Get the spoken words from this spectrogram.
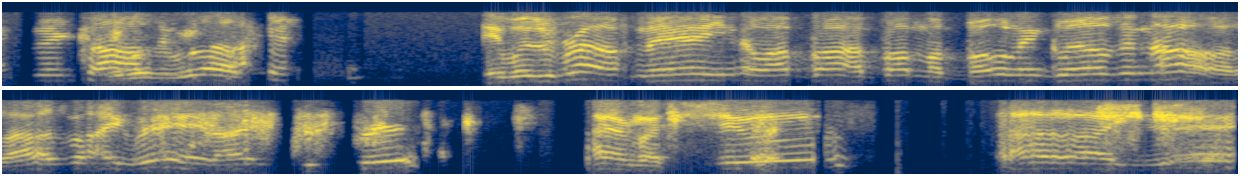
answering calls. It was rough. it was rough, man. You know, I brought I brought my bowling gloves and all. I was like, man, I I had my shoes. I was like, man.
